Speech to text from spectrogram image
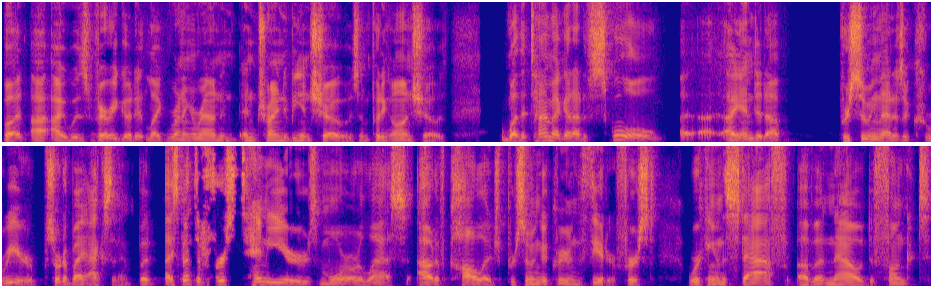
but I, I was very good at like running around and, and trying to be in shows and putting on shows. By the time I got out of school, uh, I ended up pursuing that as a career, sort of by accident. But I spent the first 10 years, more or less, out of college pursuing a career in the theater. First, working in the staff of a now defunct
